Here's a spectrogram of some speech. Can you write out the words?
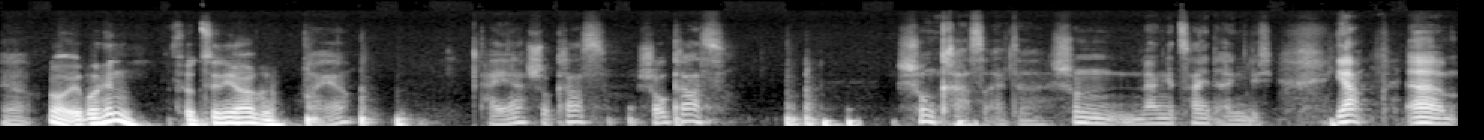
Ja. Ja, immerhin. 14 Jahre. Naja. Ah ja, schon krass. Schon krass. Schon krass, Alter. Schon lange Zeit eigentlich. Ja, ähm,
